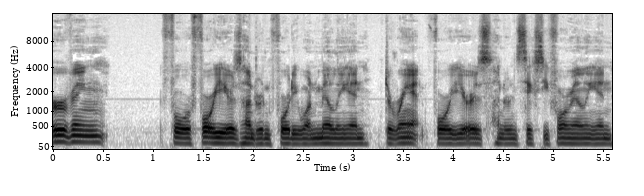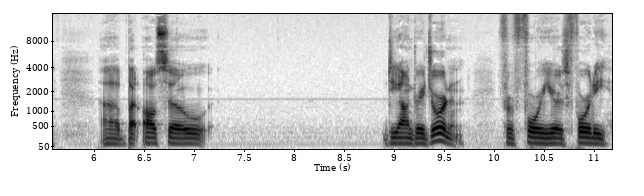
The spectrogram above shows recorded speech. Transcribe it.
Irving for four years, 141 million, Durant four years, 164 million, uh, but also DeAndre Jordan for four years, 40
